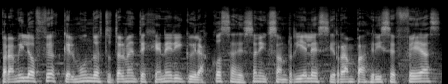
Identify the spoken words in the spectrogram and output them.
para mí lo feo es que el mundo es totalmente genérico y las cosas de Sonic son rieles y rampas grises feas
